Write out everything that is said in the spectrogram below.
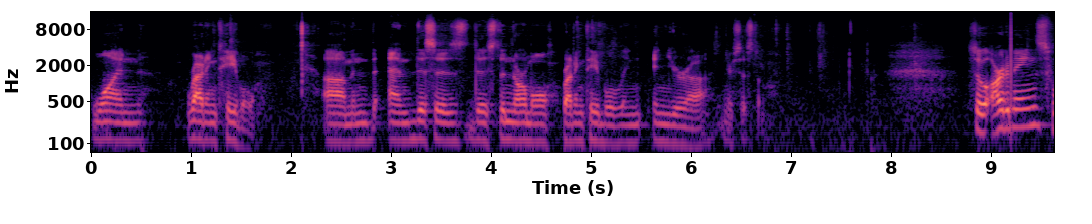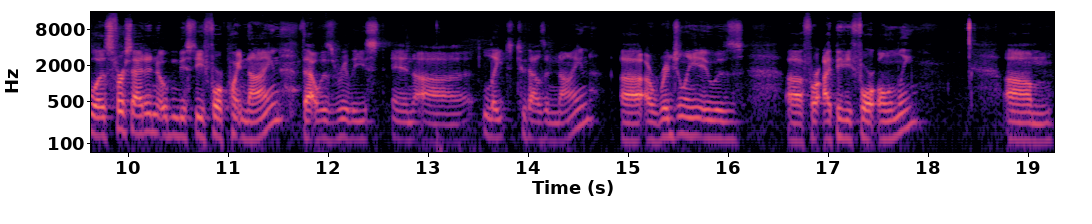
one routing table. Um, and, and this is this the normal routing table in, in, your, uh, in your system. So R domains was first added in OpenBSD 4.9. That was released in uh, late 2009. Uh, originally, it was uh, for IPv4 only. Um,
